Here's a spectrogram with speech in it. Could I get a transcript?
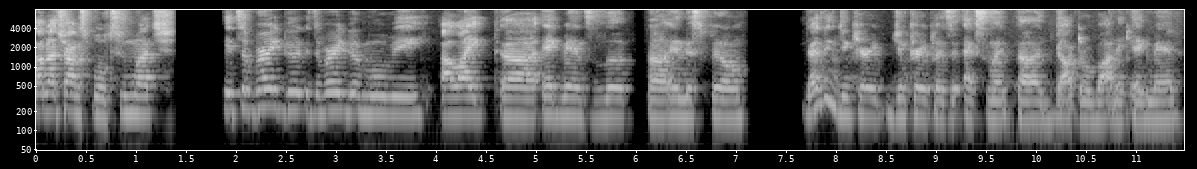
I'm not trying to spoil too much. It's a very good. It's a very good movie. I liked uh, Eggman's look uh, in this film. I think Jim Carrey Jim Carrey plays an excellent uh, Doctor Robotnik Eggman.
